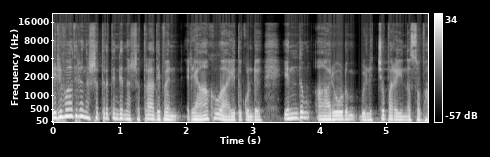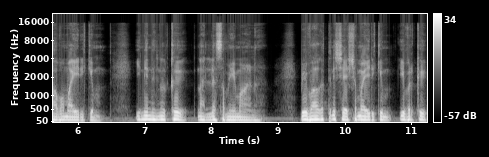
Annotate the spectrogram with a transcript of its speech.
തിരുവാതിര നക്ഷത്രത്തിന്റെ നക്ഷത്രാധിപൻ രാഹു ആയതുകൊണ്ട് എന്തും ആരോടും വിളിച്ചു പറയുന്ന സ്വഭാവമായിരിക്കും. ഇനി നിങ്ങൾക്ക് നല്ല സമയമാണ്. വിവാഹത്തിന് ശേഷമായിരിക്കും ഇവർക്ക്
